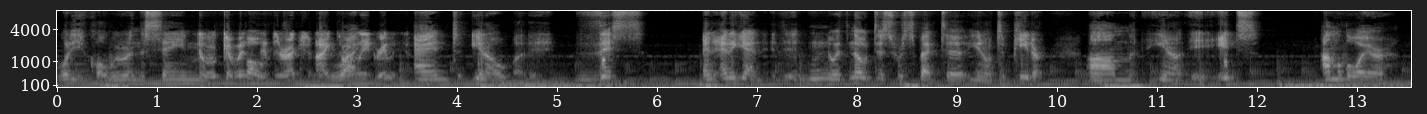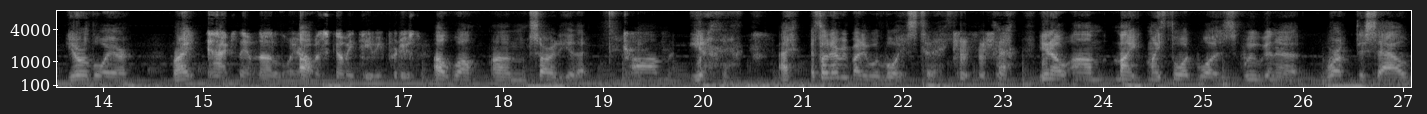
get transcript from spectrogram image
what do you call? it? We were in the same We're going in the direction. I totally Right. agree with you. and you know this and, and again it- with no disrespect to you know to peter um, you know it, it's i'm a lawyer you're a lawyer right? And actually, I'm not a lawyer. I'm a scummy TV producer. oh well i'm sorry to hear that. Um, yeah I, I thought everybody were lawyers today. You know um, my my thought was we were gonna work this out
